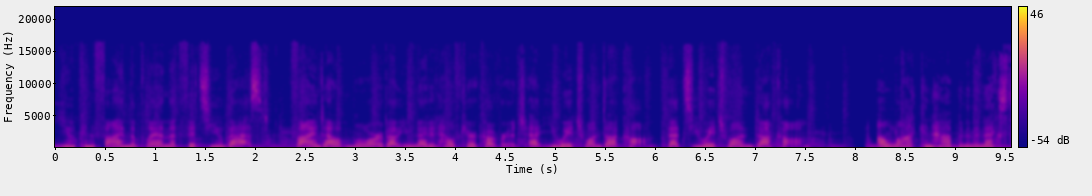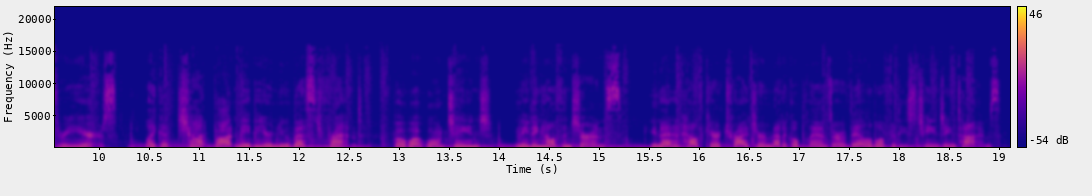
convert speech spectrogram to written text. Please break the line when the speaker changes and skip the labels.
you can find the plan that fits you best. Find out more about United Healthcare coverage at uh1.com. That's uh1.com. A lot can happen in the next three years. Like a chatbot may be your new best friend. But what won't change? Needing health insurance. United Healthcare Tri Term Medical Plans are available for these changing times.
